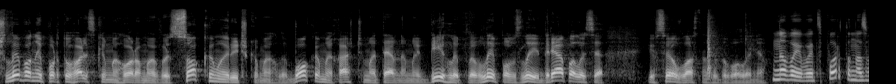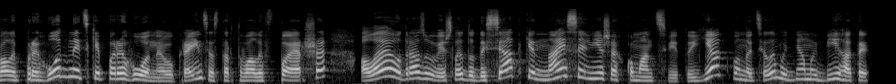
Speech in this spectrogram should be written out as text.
Йшли вони португальськими горами високими, річками глибокими, хащами темними, бігли, пливли, повзли і дряпалися, і все у власне задоволення. Новий вид спорту назвали пригодницькі перегони. Українці стартували вперше, але одразу увійшли до десятки найсильніших команд світу. Як воно цілими днями бігати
